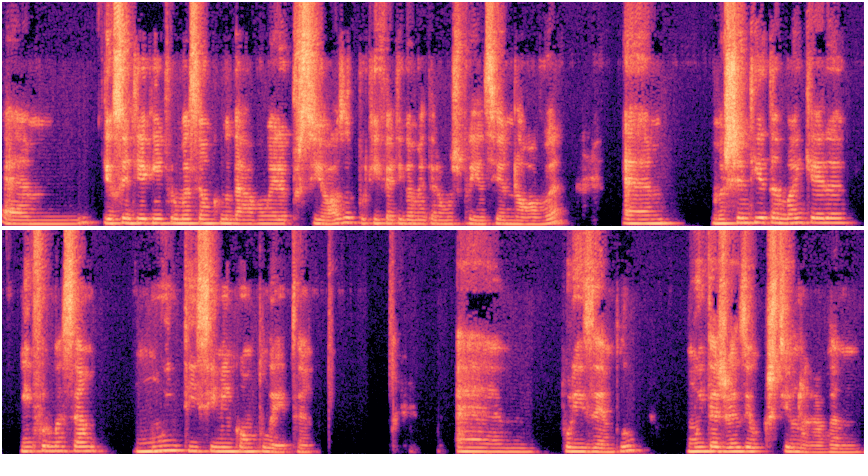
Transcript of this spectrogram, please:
um, eu sentia que a informação que me davam era preciosa, porque efetivamente era uma experiência nova, um, mas sentia também que era informação muitíssimo incompleta. Um, por exemplo, muitas vezes eu questionava-me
